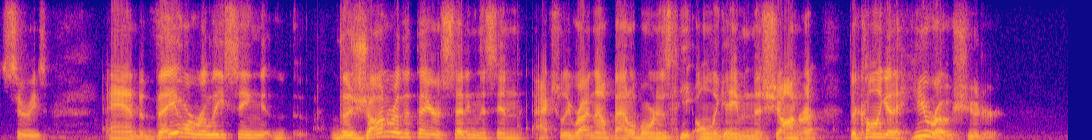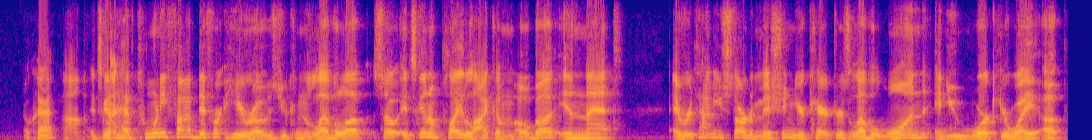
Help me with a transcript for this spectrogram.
series, and they are releasing the genre that they are setting this in. Actually, right now, Battleborn is the only game in this genre. They're calling it a hero shooter. okay. Uh, it's going to have 25 different heroes you can level up. So it's going to play like a MOBA in that every time you start a mission, your character is level one and you work your way up,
